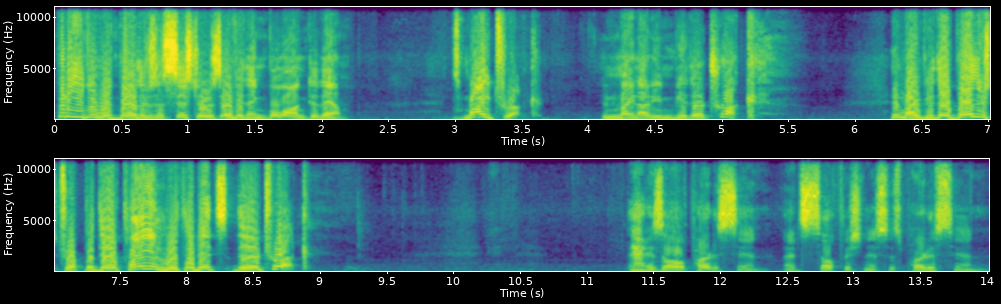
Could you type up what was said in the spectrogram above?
But even with brothers and sisters, everything belonged to them. It's my truck. It might not even be their truck. It might be their brother's truck, but they're playing with it. It's their truck. That is all part of sin. That selfishness is part of sin.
